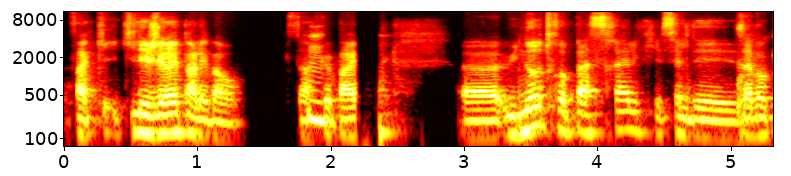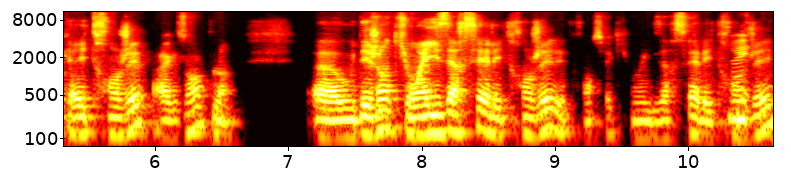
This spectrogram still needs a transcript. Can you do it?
enfin qu'il est géré par les barreaux. C'est-à-dire mm. que par exemple, euh, une autre passerelle qui est celle des avocats étrangers, par exemple, euh, ou des gens qui ont exercé à l'étranger, des Français qui ont exercé à l'étranger,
